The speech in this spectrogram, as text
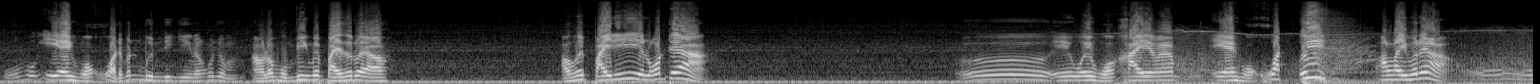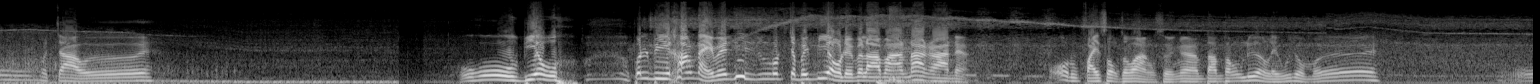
โอ้โหพวกเอไอหัวขวดมันมึนจริงๆนะคุณผู้ชมเอาแล้วผมวิ่งไม่ไปซะด้วยเอาเอาเฮ้ยไปดิรถเนี่ยเออเอไอหัวใครนะครับเอไอหัวขวดเอ้ยอะไรวะเนี่ยโอ้พระเจ้าเอ้ย โอ้โหเบี้ยว มันมีครั้งไหนไหมที่รถจะไม่เบี้ยวเนี่ยเวลามาหน้างานเนี่ย โอ้ดูไฟส่องสว่างสวยงามตามท้องเรื่องเลยคุณผู้ชมเอ้ย โอ้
